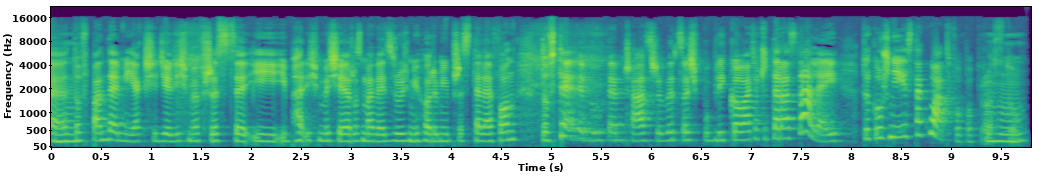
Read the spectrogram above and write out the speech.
mhm. To w pandemii, jak siedzieliśmy wszyscy i, i baliśmy się rozmawiać z ludźmi chorymi przez telefon, to wtedy był ten czas, żeby coś publikować, a czy teraz dalej, tylko już nie jest tak łatwo po prostu. Mhm.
